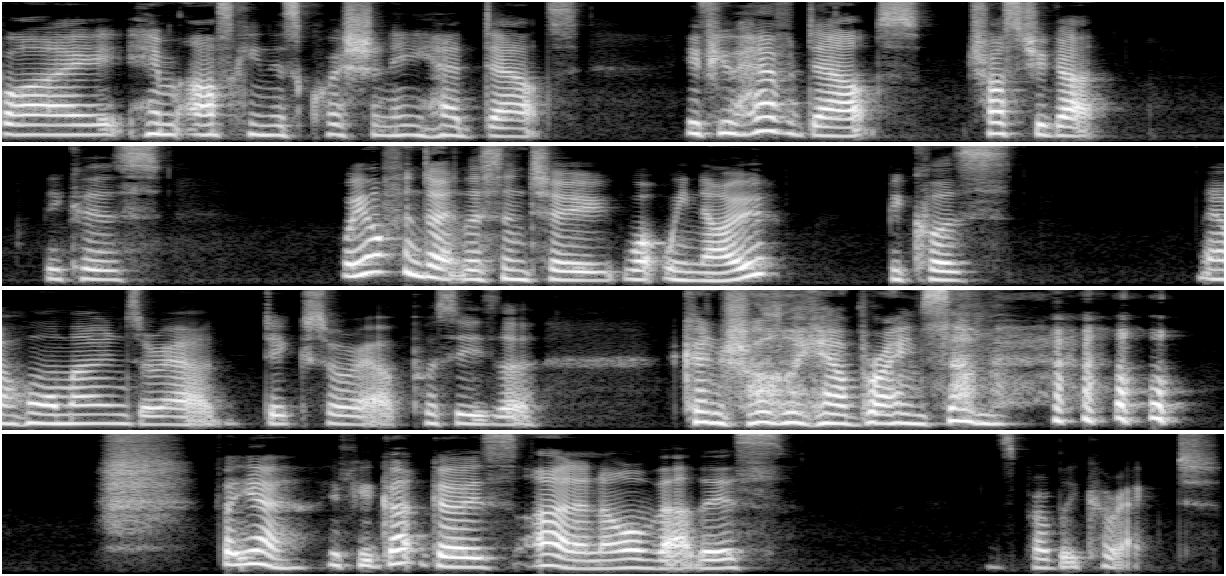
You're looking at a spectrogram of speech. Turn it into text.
by him asking this question, he had doubts. If you have doubts, trust your gut because we often don't listen to what we know because our hormones or our dicks or our pussies are controlling our brain somehow. but yeah, if your gut goes, I don't know about this, it's probably correct.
